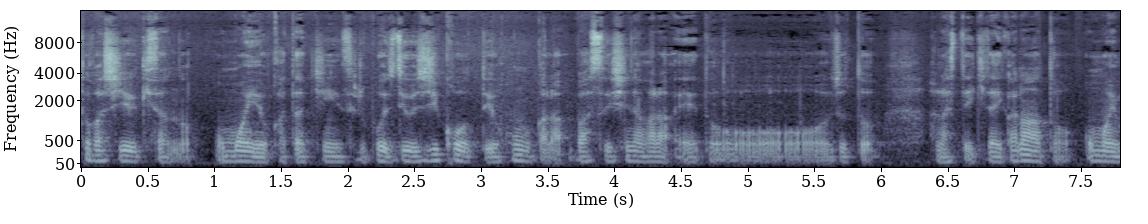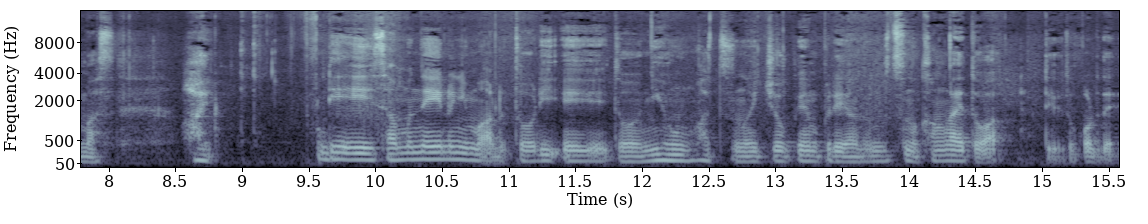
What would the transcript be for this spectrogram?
富樫勇樹さんの「思いを形にするポジティブ思考」という本から抜粋しながら、えーと、ちょっと話していきたいかなと思います。はい。でサムネイルにもある通り、えーと、日本初の1億円プレーヤーの6つの考えとはっていうところで、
